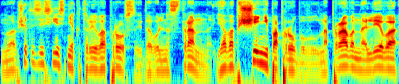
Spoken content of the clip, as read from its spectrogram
но вообще-то здесь есть некоторые вопросы, и довольно странно. Я вообще не попробовал направо-налево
